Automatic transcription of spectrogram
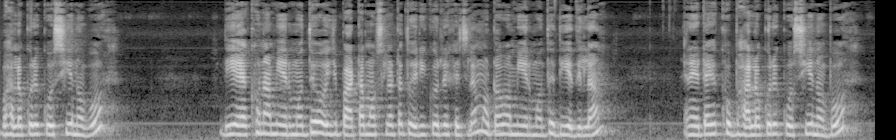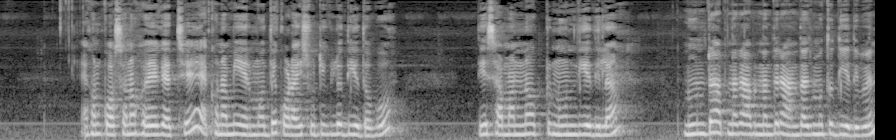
ভালো করে কষিয়ে নেব। দিয়ে এখন আমি এর মধ্যে ওই যে বাটা মশলাটা তৈরি করে রেখেছিলাম, ওটাও আমি এর মধ্যে দিয়ে দিলাম। এটাকে খুব ভালো করে কষিয়ে নেব। এখন কষানো হয়ে গেছে। এখন আমি এর মধ্যে কড়াইশুঁটিগুলো দিয়ে দেবো। দিয়ে সামান্য একটু নুন দিয়ে দিলাম। নুনটা আপনারা আপনাদের আন্দাজ মতো দিয়ে দেবেন।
